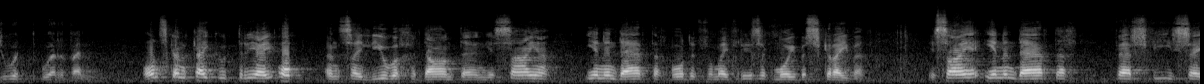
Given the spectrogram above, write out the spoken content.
dood oorwin. Ons kan kyk hoe tree hy op in sy leeuwe gedaante in Jesaja 31 word dit vir my vreeslik mooi beskryf. Jesaja 31 vers 4 sê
